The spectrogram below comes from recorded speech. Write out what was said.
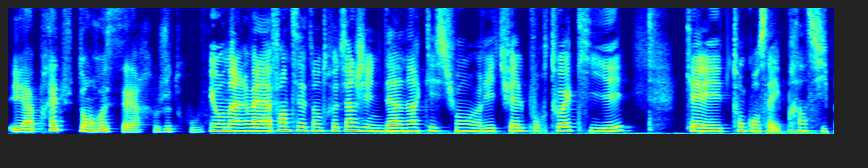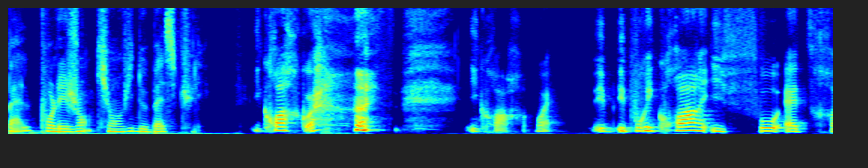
et après tu t'en resserres, je trouve. Et on arrive à la fin de cet entretien. J'ai une dernière question rituelle pour toi qui est quel est ton conseil principal pour les gens qui ont envie de basculer? Y croire, quoi. y croire, ouais. Et, pour y croire, il faut être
